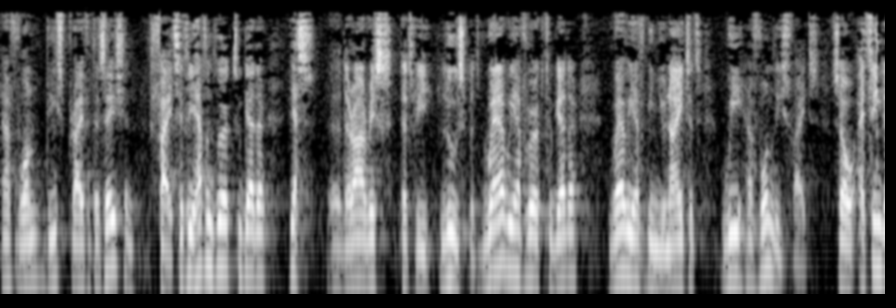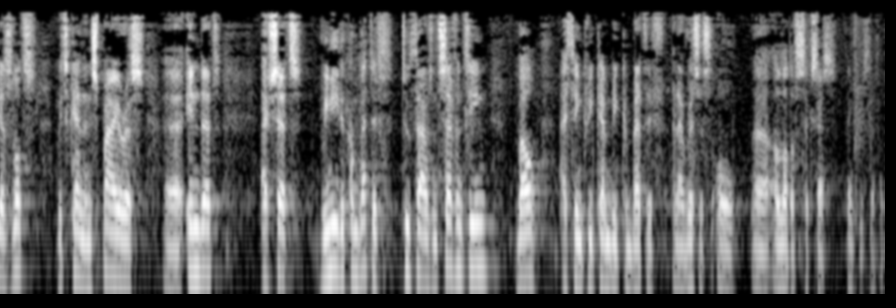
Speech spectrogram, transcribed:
have won these privatization fights. If we haven't worked together, yes, uh, there are risks that we lose. But where we have worked together, where we have been united, we have won these fights. So I think there's lots which can inspire us uh, in that. I've said we need a combative 2017. Well, I think we can be combative, and I wish us all uh, a lot of success. Thank you, Stefan.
